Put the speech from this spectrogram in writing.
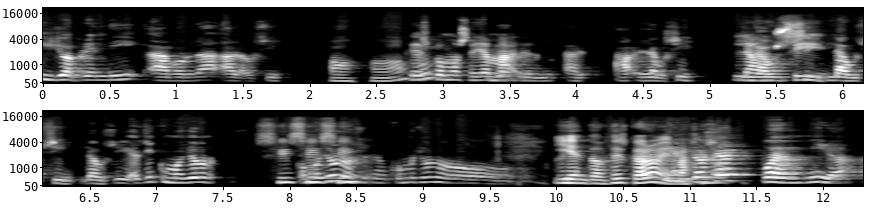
y yo aprendí a bordar a la UCI. ¿Qué es como se llama? A, la UCI. La UCI. La UCI, la UCI. Así como yo, sí, como, sí, yo sí. Lo, como yo lo... Y entonces, claro, y entonces, pues mira,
